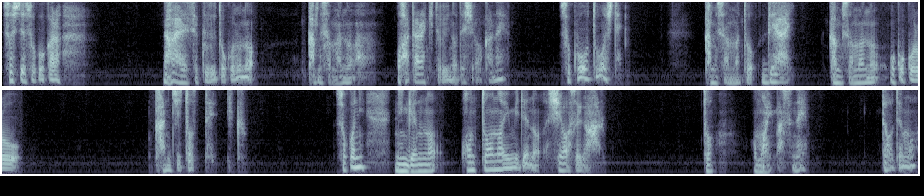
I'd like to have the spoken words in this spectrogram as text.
そしてそこから流れてくるところの神様のお働きというのでしょうかねそこを通して神様と出会い神様のお心を感じ取っていくそこに人間の本当の意味での幸せがあると思いますね。どうでも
